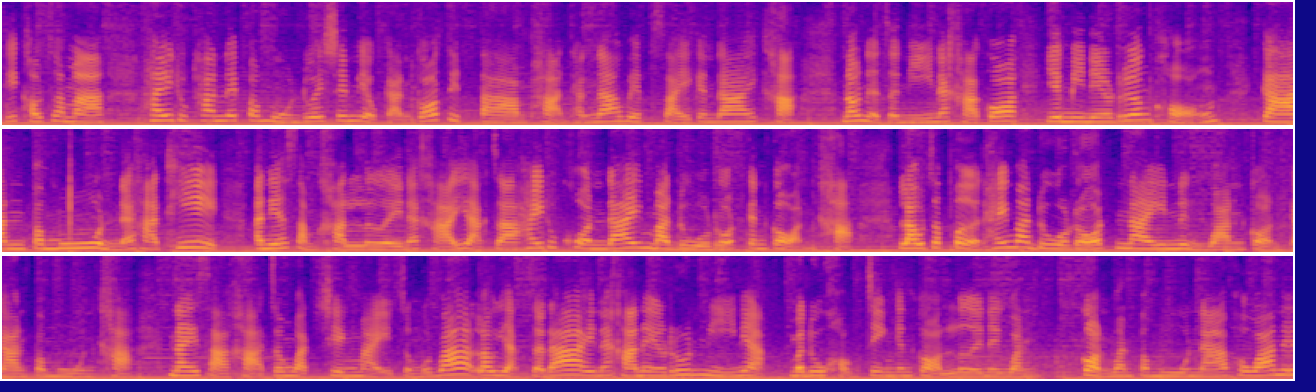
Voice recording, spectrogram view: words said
ๆ ที่เขาจะมาให้ทุกท่านได้ประมูลด้วยเช่นเดียวกัน ก็ติดตามผ่านทางหน้าเว็บไซต์กันได้ค่ะ นอกเหนือจากนี้นะคะก็ยังมีในเรื่องของการประมูลนะคะ ที่อันนี้ยสำคัญเลยนะคะ อยากจะให้ทุกคนได้มาดูรถกันก่อนค่ะ เราจะเปิดให้มาดูรถใน 1 วันก่อนการประมูลค่ะ ในสาขาจังหวัดเชียงใหม่ สมมุติว่าเราอยากจะได้นะคะ ในรุ่นนี้เนี่ยมาดูของจริงกันก่อนเลยในวันก่อนวันประมูลนะ เพราะว่าใน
